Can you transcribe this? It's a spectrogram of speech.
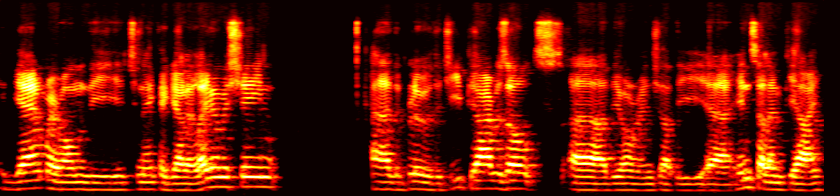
again, we're on the CINECA Galileo machine. Uh, the blue are the GPI results, uh, the orange are the uh, Intel MPI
